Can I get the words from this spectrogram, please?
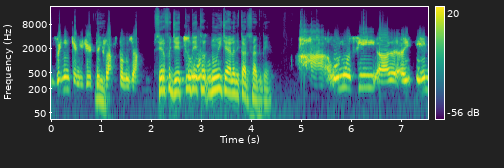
ਵਿਨਿੰਗ ਕੈਂਡੀਡੇਟ ਦੇ। ਖਿਲਾਫ ਤੋਂ ਜਾ। ਸਿਰਫ ਜੇਤੂ ਦੇ ਨੂੰ ਹੀ ਚੈਲੰਜ ਕਰ ਸਕਦੇ ਹਾਂ। ਹਾਂ ਉਹਨੂੰ ਅਸੀਂ ਏਮ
